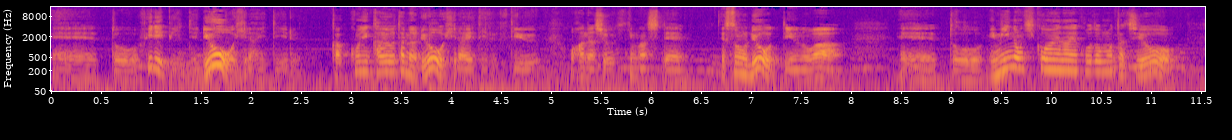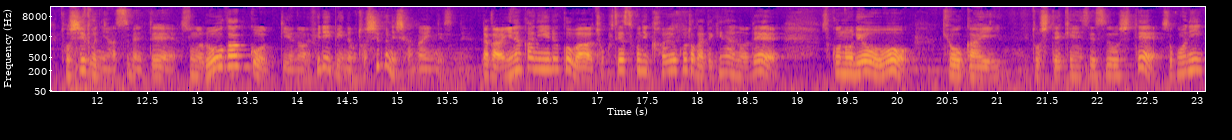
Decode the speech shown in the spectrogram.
えー、っとフィリピンで寮を開いている。学校に通うための寮を開いているっていうお話を聞きましてでその寮っていうのはえーと、耳の聞こえない子どもたちを都市部に集めてそのろう学校っていうのはフィリピンでも都市部にしかないんですね。だから田舎にいる子は直接そこに通うことができないのでそこの寮を教会として建設をしてそこに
